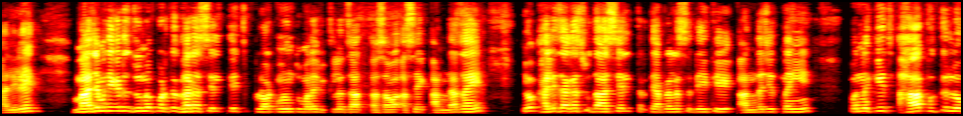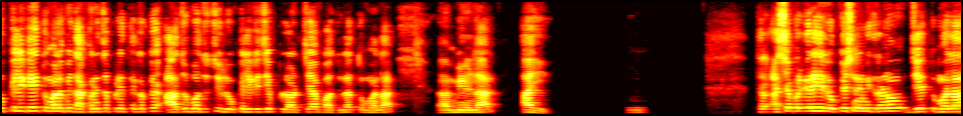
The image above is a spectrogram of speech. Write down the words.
आलेले आहेत. माझ्यामध्ये एखादं जुनं पडतं घर असेल तेच प्लॉट म्हणून तुम्हाला विकलं जात असावा असा एक अंदाज आहे. किंवा खाली जागा सुद्धा असेल तर ते आपल्याला सध्या इथे अंदाज येत नाहीये. पण नक्कीच हा फक्त लोकॅलिटी आहे तुम्हाला मी दाखवण्याचा प्रयत्न करतोय. आजूबाजूची लोकॅलिटीचे प्लॉटच्या बाजूला तुम्हाला मिळणार आहे. तर अशा प्रकारे हे लोकेशन आहे मित्रांनो जे तुम्हाला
